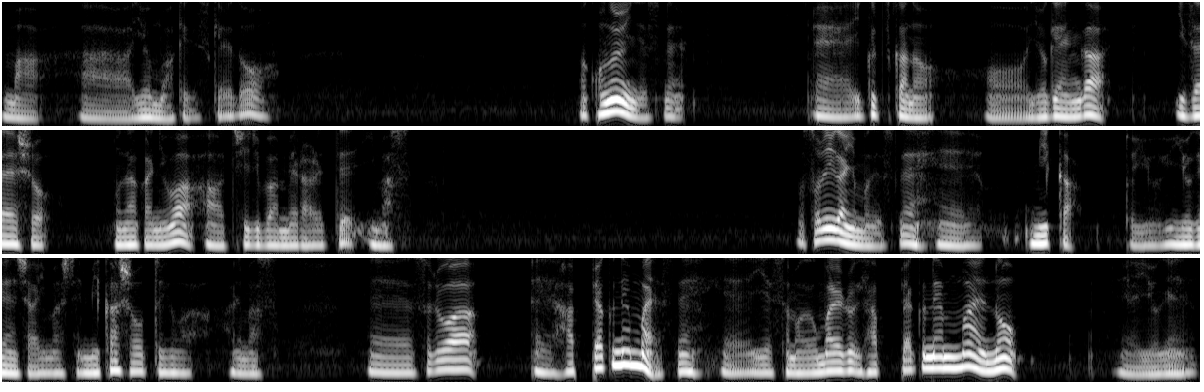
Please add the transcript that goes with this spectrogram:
まあ、あ読むわけですけれど、まあ、このようにですね、えー、いくつかの予言がイザヤ書の中には散りばめられています。それ以外にもですね、えー、ミカという預言者がいまして、ミカ書というのがあります。えー、それは、え800年前ですね、えイエス様が生まれる800年前の、え予言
